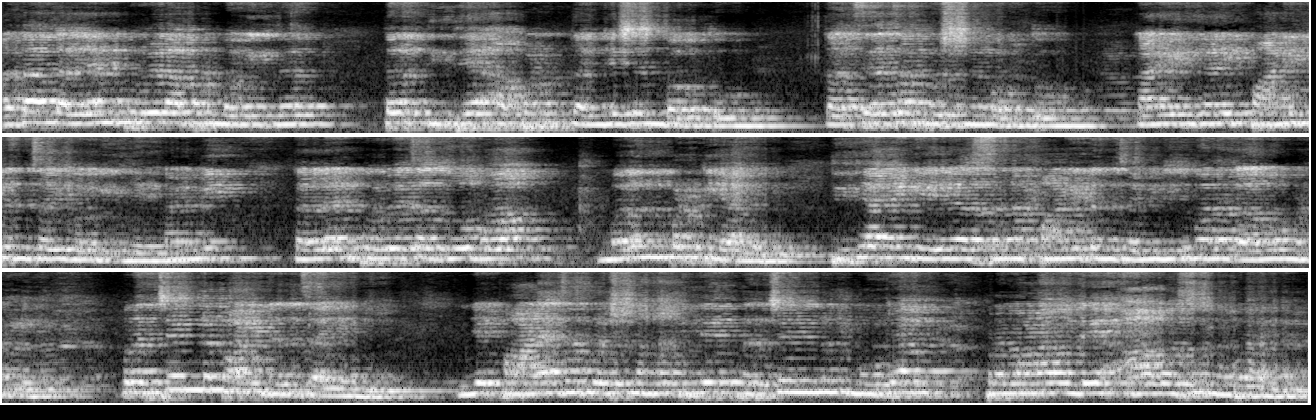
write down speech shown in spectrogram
आता कल्याण पूर्वेला आपण बघितलं तर तिथे आपण कंजेशन बघतो कचऱ्याचा प्रश्न बघतो काही ठिकाणी पाणी टंचाई बघितली आहे. कारण मी कल्याण पूर्वेचा जो भाग मरणपट्टी आहे तिथे आम्ही गेले असताना पाणी टंचाई मी तुम्हाला गावं म्हटले प्रचंड पाणी टंचाई आहे. म्हणजे पाण्याचा प्रश्न हा तिथे प्रचंड मोठ्या प्रमाणामध्ये आव असून उभा आहे.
